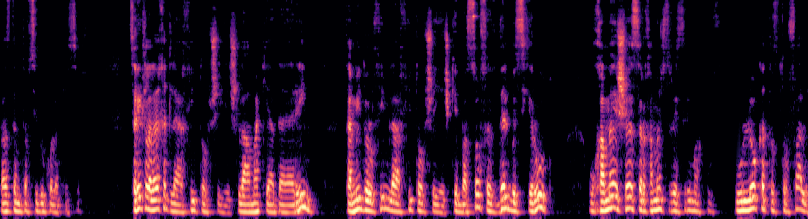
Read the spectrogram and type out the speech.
ואז אתם תפסידו כל הכסף. צריך ללכת להכי טוב שיש. למה? כי הדיירים תמיד הולכים להכי טוב שיש, כי בסוף הבדל בשכירות הוא 5, 10, 15, 20 אחוז. הוא לא קטסטרופלי.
